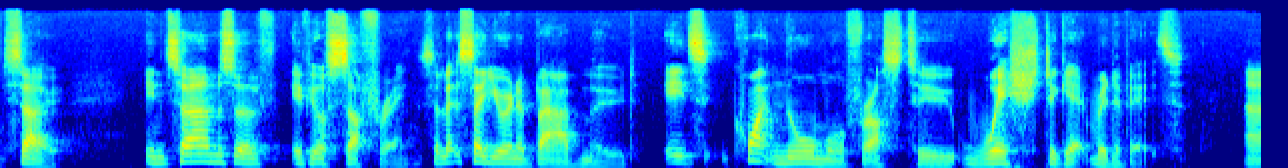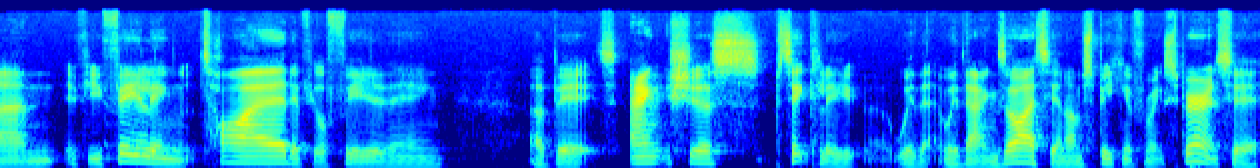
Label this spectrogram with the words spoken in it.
So, in terms of if you're suffering, so let's say you're in a bad mood, it's quite normal for us to wish to get rid of it. And if you're feeling tired, if you're feeling a bit anxious, particularly with with anxiety, and I'm speaking from experience here,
